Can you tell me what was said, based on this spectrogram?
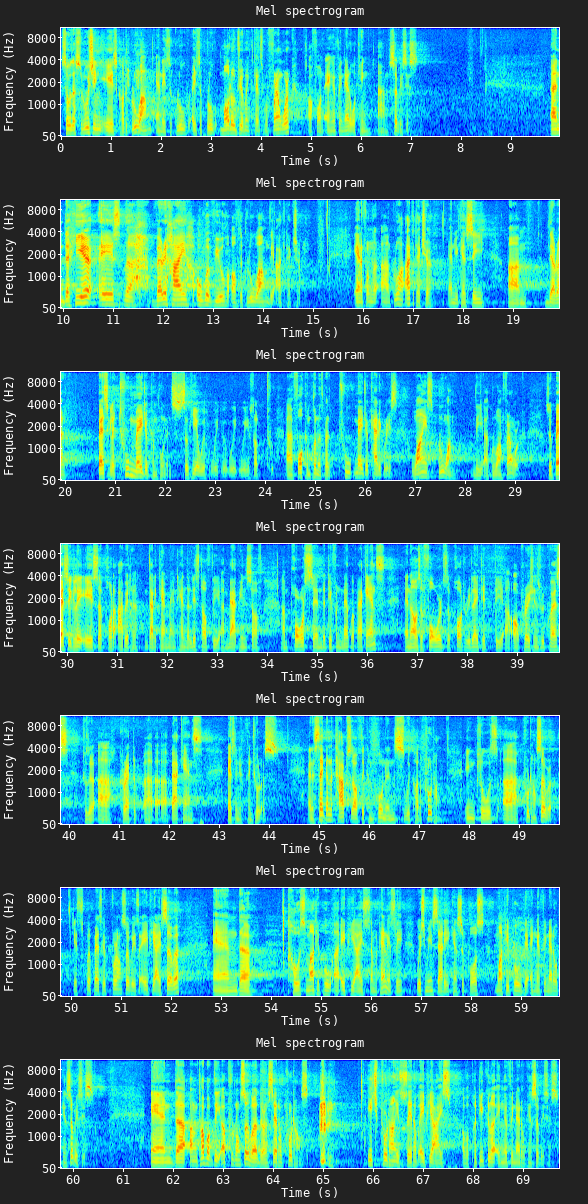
So the solution is called Gluon, and it's a, glue, it's a blue model-driven extensible framework of an NFV networking um, services. And here is the very high overview of the Gluon, the architecture. And from the uh, architecture, and you can see um, there are basically two major components. So here we, we, we, we saw two, uh, four components, but two major categories. One is Gluon, the uh, Gluon framework. So basically it's a port arbiter that can maintain the list of the uh, mappings of um, ports and the different network backends, and also forwards the port related the uh, operations requests to the uh, correct uh, uh, backends as controllers. And the second types of the components we call the Proton includes a Proton server. It's basically Proton server is API server and uh, hosts multiple uh, APIs simultaneously, which means that it can support multiple the NFV networking services. And uh, on top of the uh, Proton server, there are a set of Protons. Each Proton is a set of APIs of a particular NFV networking services.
